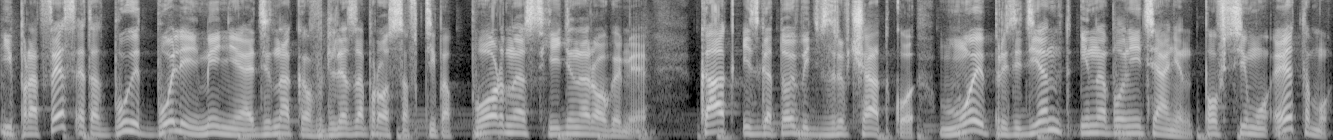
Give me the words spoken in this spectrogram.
И процесс этот будет более-менее одинаков для запросов типа порно с единорогами, как изготовить взрывчатку. Мой президент инопланетянин. По всему этому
